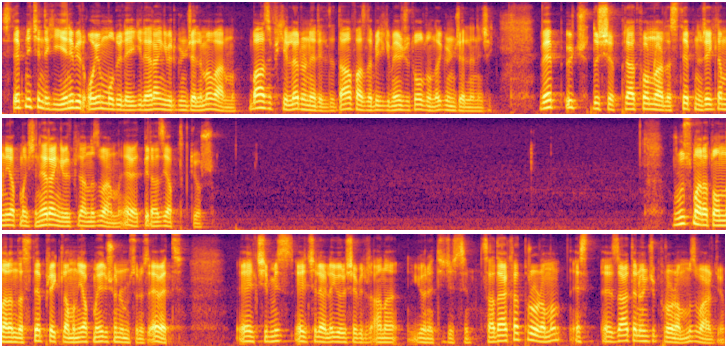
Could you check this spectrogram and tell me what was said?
Step'in içindeki yeni bir oyun modu ile ilgili herhangi bir güncelleme var mı? Bazı fikirler önerildi. Daha fazla bilgi mevcut olduğunda güncellenecek. Web 3 dışı platformlarda Step'in reklamını yapmak için herhangi bir planınız var mı? Evet biraz yaptık diyor. Rus maratonlarında Step reklamını yapmayı düşünür müsünüz? Evet. Elçimiz elçilerle görüşebilir ana yöneticisi. Sadakat programı e, zaten öncü programımız var diyor.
